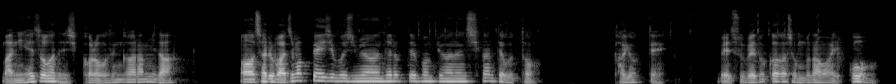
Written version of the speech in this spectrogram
많이 해소가 되실 거라고 생각을 합니다. 어, 자료 마지막 페이지 보시면 세력들 펌핑하는 시간대부터 가격대, 매수 매도가가 전부 나와 있고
